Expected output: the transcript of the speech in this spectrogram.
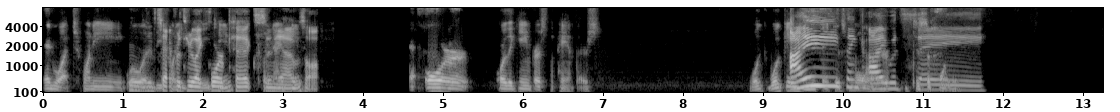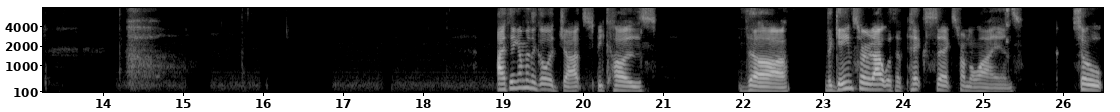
in what twenty? What would it be? Stafford threw like four picks, and yeah, it was off. Or or the game versus the Panthers. What what game? do you I think, think I would say. I think I'm gonna go with Jets because the the game started out with a pick six from the Lions, so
